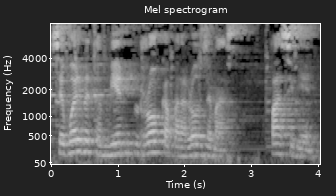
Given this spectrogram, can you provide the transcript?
se vuelve también roca para los demás. Paz y bien.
